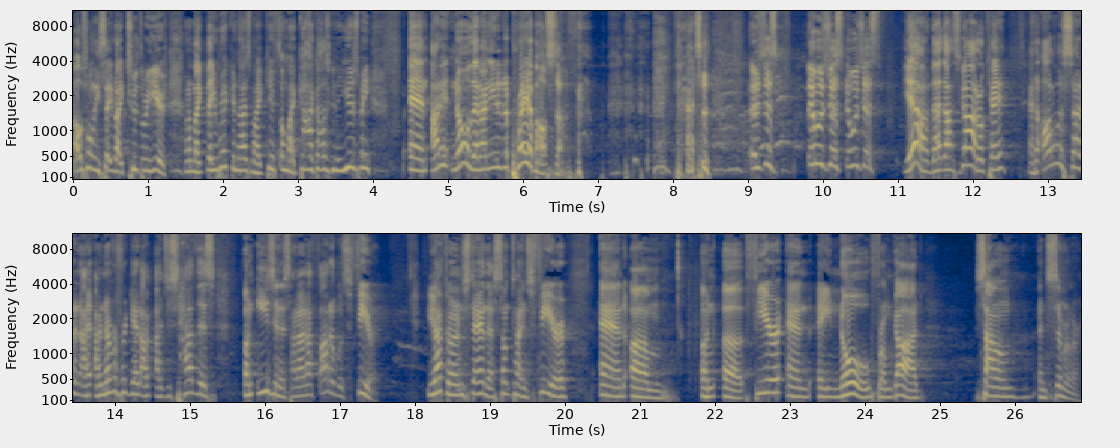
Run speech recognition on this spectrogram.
I was only saved like two, three years. And I'm like, they recognize my gift. Oh my God, God's going to use me. And I didn't know that I needed to pray about stuff. it's just, it was just, it was just, yeah, that, that's God, okay? And all of a sudden, I, never forget, I, I just had this uneasiness, and I, I thought it was fear. You have to understand that sometimes fear and um, an, uh, fear and a no from God sound and similar.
